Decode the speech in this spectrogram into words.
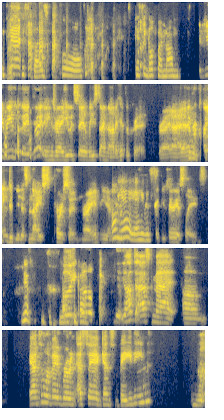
this guy's cool." It's pissing off my mum. If you read LaVey's writings, right, he would say, at least I'm not a hypocrite, right? I, I never Yeah. claimed to be this nice person, right? You know, Oh yeah, yeah. He was. take you seriously. Yep. Although you know, you'll have to ask Matt. Um, Anton LaVey wrote an essay against bathing w-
